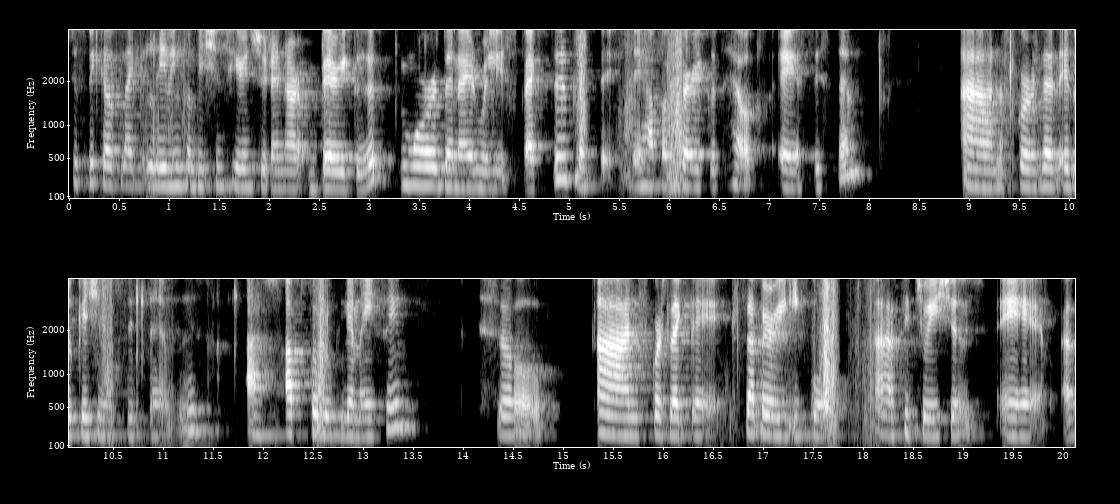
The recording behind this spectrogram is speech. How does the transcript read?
just because like living conditions here in Sweden are very good, more than I really expected. Like they, they have a very good health uh, system. And of course, the educational system is absolutely amazing. So, and of course, like the, it's a very equal uh, situations uh,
